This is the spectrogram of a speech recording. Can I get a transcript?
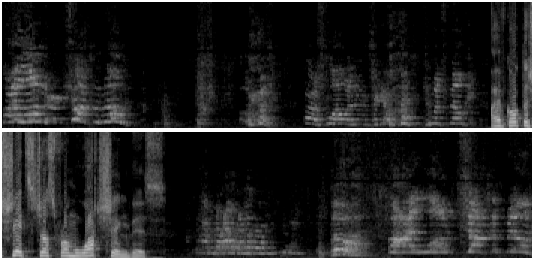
I love your chocolate milk. I swallowed it. It's like, Too much milk. I've got the shits just from watching this. Ugh, I love chocolate milk.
